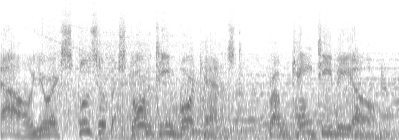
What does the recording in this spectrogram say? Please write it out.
Now, your exclusive Storm Team forecast from KTVO.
